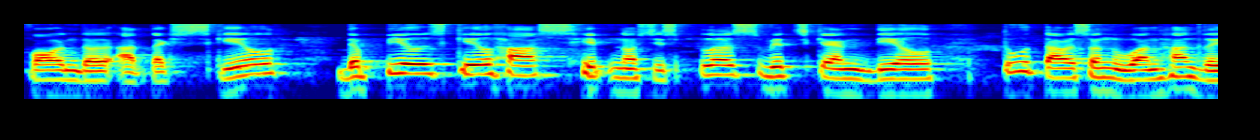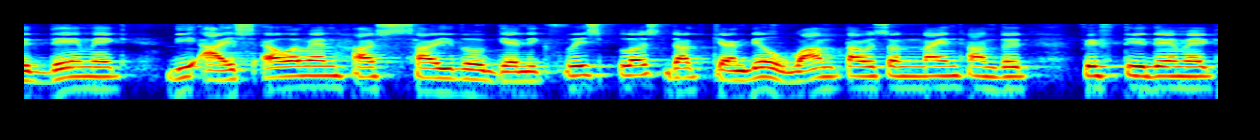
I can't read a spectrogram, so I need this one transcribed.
founder attack skill. The pure skill has hypnosis plus which can deal 2100 damage. The ice element has hydrogenic freeze plus that can deal 1950 damage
